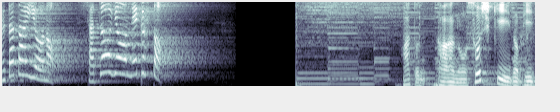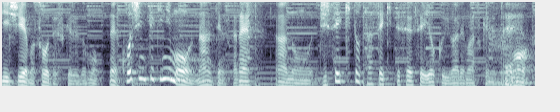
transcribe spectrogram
ムタ太陽の社長業ネクスト。あとあの組織の PDCA もそうですけれども、ね、個人的にも何ていうんですかねあの自責と他責って先生よく言われますけれども、え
